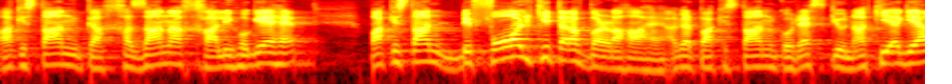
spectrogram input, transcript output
पाकिस्तान का ख़जाना खाली हो गया है। पाकिस्तान डिफ़ॉल्ट की तरफ़ बढ़ रहा है। अगर पाकिस्तान को रेस्क्यू ना किया गया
